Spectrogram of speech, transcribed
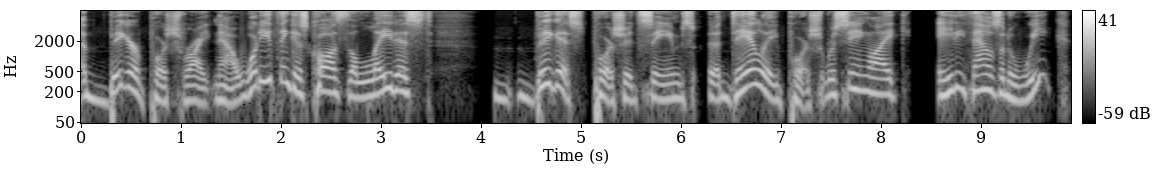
a bigger push right now. What do you think has caused the latest latest, biggest push, it seems, a daily push. We're seeing like 80,000 a week.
